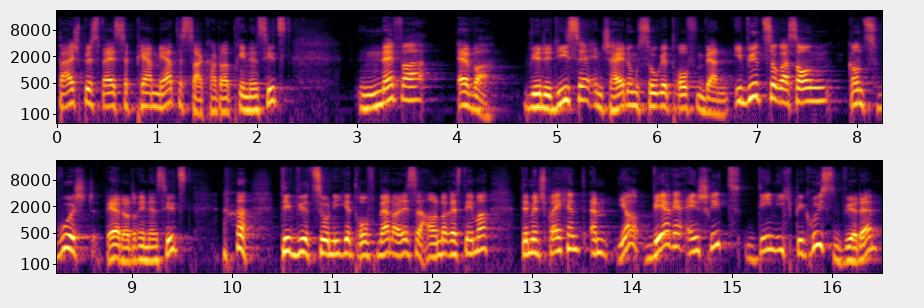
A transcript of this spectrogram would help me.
beispielsweise Per Mertesacker, da drinnen sitzt, never ever würde diese Entscheidung so getroffen werden. Ich würde sogar sagen, ganz wurscht, wer da drinnen sitzt, die wird so nie getroffen werden, aber das ist ein anderes Thema. Dementsprechend, ähm, ja, wäre ein Schritt, den ich begrüßen würde.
